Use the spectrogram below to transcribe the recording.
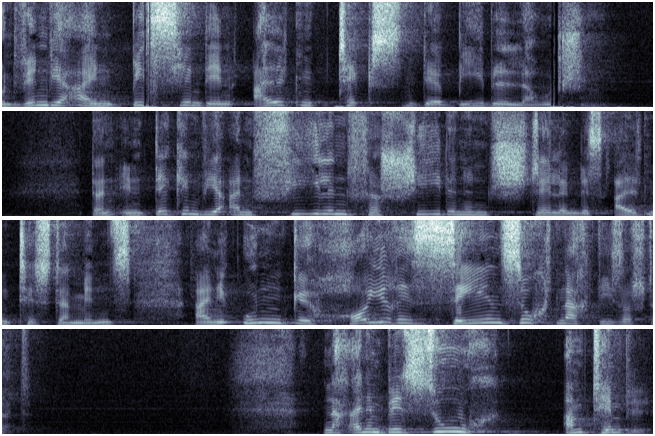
Und wenn wir ein bisschen den alten Texten der Bibel lauschen, dann entdecken wir an vielen verschiedenen Stellen des Alten Testaments eine ungeheure Sehnsucht nach dieser Stadt. Nach einem Besuch am Tempel,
